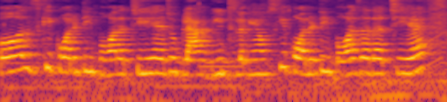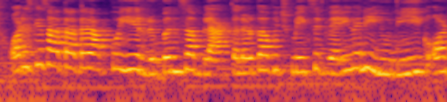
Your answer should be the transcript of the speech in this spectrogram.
पर्ल्स की क्वालिटी बहुत अच्छी है. जो ब्लैक बीड्स लगे हैं, उसकी क्वालिटी बहुत ज़्यादा अच्छी है. और इसके साथ आता है आपको ये रिबन सा ब्लैक कलर का which makes it very very unique और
